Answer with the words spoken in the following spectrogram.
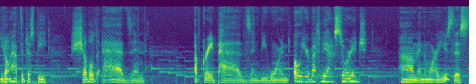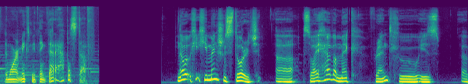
You don't have to just be shoveled ads and upgrade paths and be warned, oh, you're about to be out of storage. Um, and the more I use this, the more it makes me think that Apple stuff. Now, he, he mentioned storage. Uh, so I have a Mac friend who is uh,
